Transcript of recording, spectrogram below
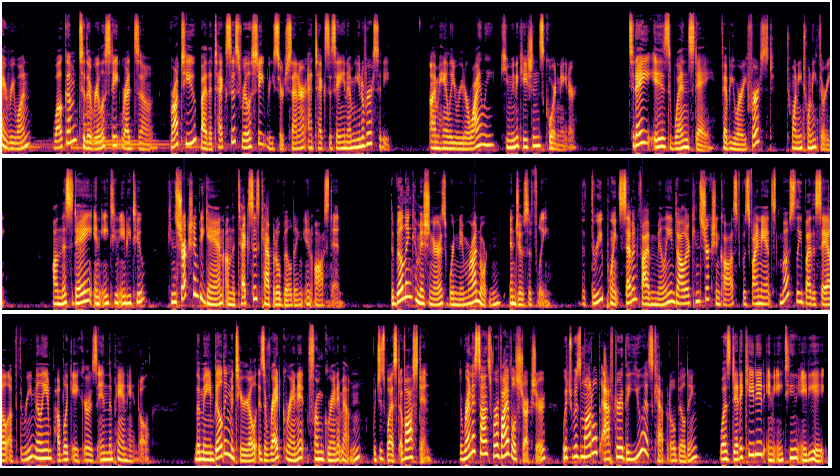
Hi, everyone. Welcome to the Real Estate Red Zone, brought to you by the Texas Real Estate Research Center at Texas A&M University. I'm Haley Reeder Wiley, Communications Coordinator. Today is Wednesday, February 1st, 2023. On this day in 1882, construction began on the Texas Capitol Building in Austin. The building commissioners were Nimrod Norton and Joseph Lee. The $3.75 million construction cost was financed mostly by the sale of 3 million public acres in the Panhandle. The main building material is a red granite from Granite Mountain, which is west of Austin. The Renaissance Revival structure, which was modeled after the U.S. Capitol building, was dedicated in 1888.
